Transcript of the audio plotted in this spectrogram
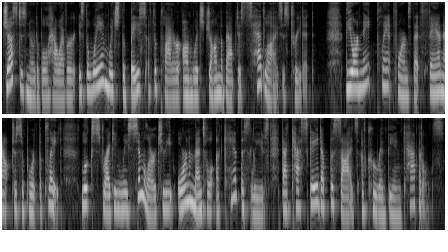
Just as notable, however, is the way in which the base of the platter on which John the Baptist's head lies is treated. The ornate plant forms that fan out to support the plate look strikingly similar to the ornamental acanthus leaves that cascade up the sides of Corinthian capitals.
